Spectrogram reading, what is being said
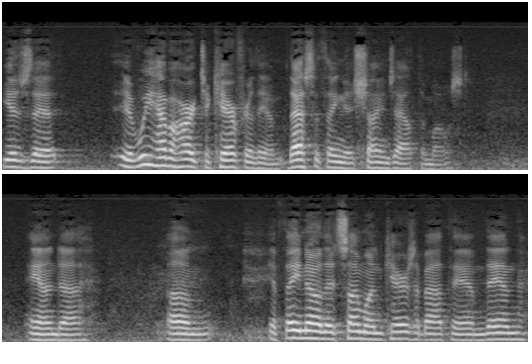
Is that if we have a heart to care for them, that's the thing that shines out the most. And uh, um, if they know that someone cares about them, then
